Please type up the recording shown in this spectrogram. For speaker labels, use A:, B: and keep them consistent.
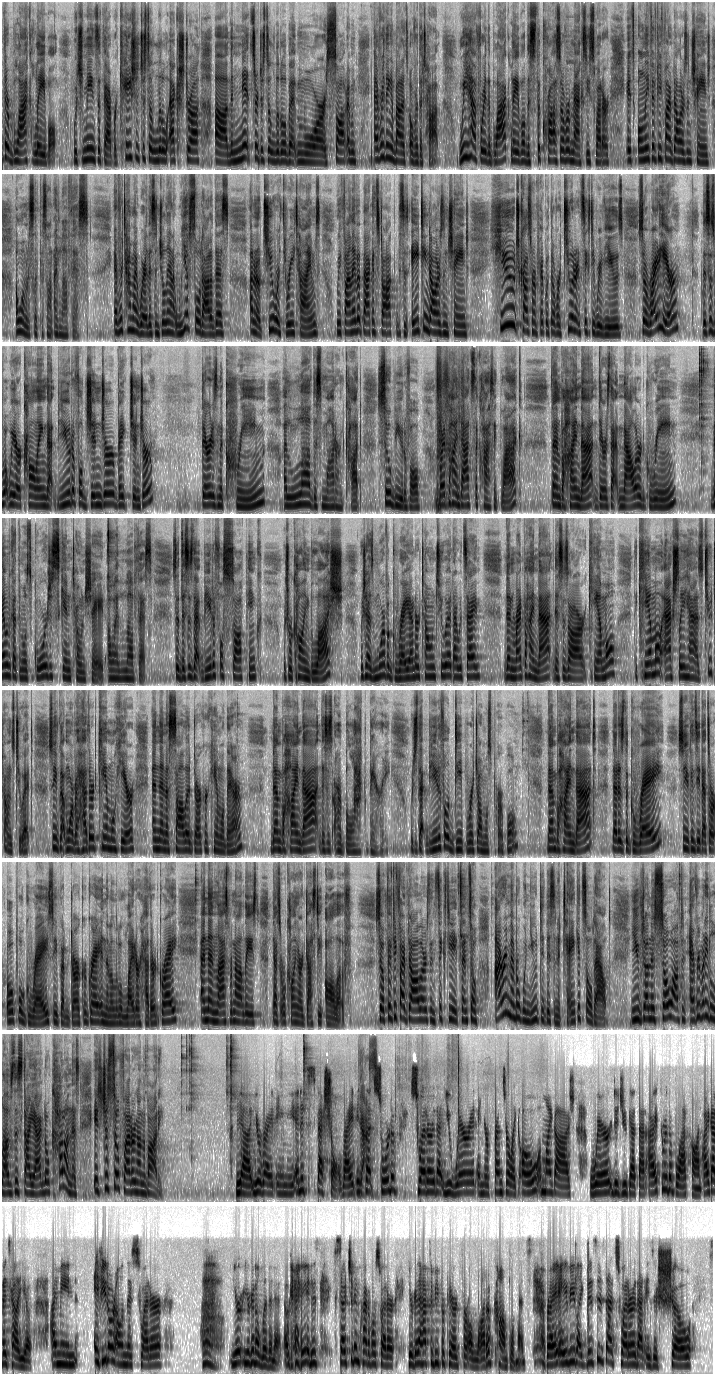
A: have their black label which means the fabrication is just a little extra. Uh, the knits are just a little bit more soft. I mean, everything about it's over the top. We have for you the black label. This is the crossover maxi sweater. It's only $55 and change. Oh, I'm gonna slip this on. I love this. Every time I wear this, and Giuliana, we have sold out of this, I don't know, two or three times. We finally have it back in stock. This is $18 and change. Huge customer pick with over 260 reviews. So right here, this is what we are calling that beautiful ginger, baked ginger. There it is in the cream. I love this modern cut. So beautiful. Right behind that's the classic black. Then behind that, there's that mallard green. Then we've got the most gorgeous skin tone shade. Oh, I love this. So this is that beautiful soft pink, which we're calling blush, which has more of a gray undertone to it, I would say. Then right behind that, this is our camel. The camel actually has two tones to it. So you've got more of a heathered camel here and then a solid darker camel there. Then behind that, this is our blackberry, which is that beautiful, deep, rich, almost purple. Then behind that, that is the gray. So you can see that's our opal gray. So you've got a darker gray and then a little lighter heathered gray. And then last but not least, that's what we're calling our dusty olive. So $55.68. So I remember when you did this in a tank, it sold out. You've done this so often. Everybody loves this diagonal cut on this. It's just so flattering on the body.
B: Yeah, you're right, Amy. And it's special, right? It's yes. that sort of sweater that you wear it and your friends are like, oh my gosh, where did you get that? I threw the black on. I got to tell you, I mean, if you don't own this sweater, you're you're going to live in it okay? It is such an incredible sweater. You're going to have to be prepared for a lot of compliments right? Amy like this is that sweater that is a show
